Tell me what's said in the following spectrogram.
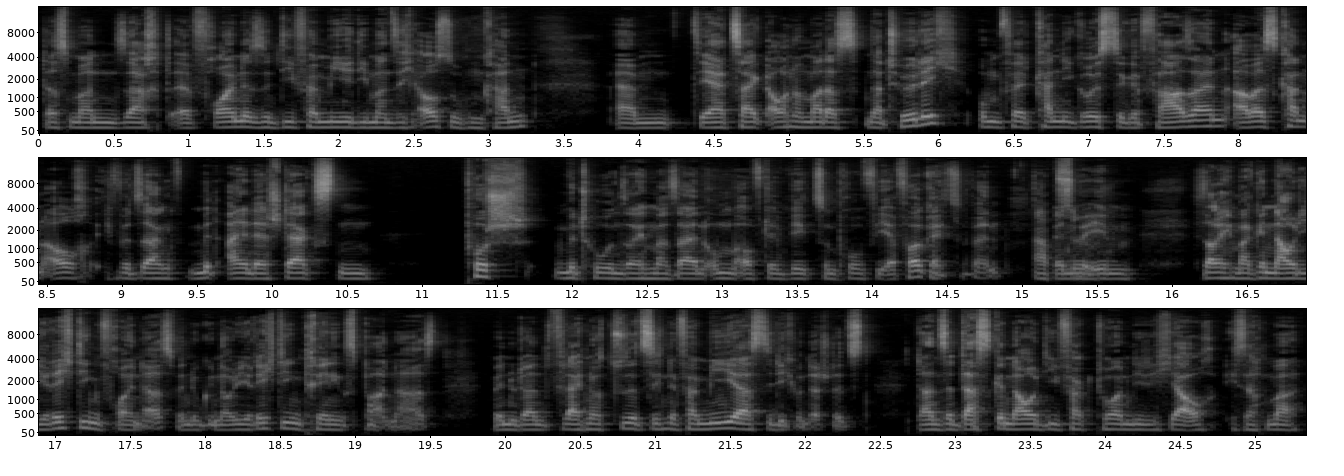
dass man sagt, äh, Freunde sind die Familie, die man sich aussuchen kann. Ähm, der zeigt auch nochmal, dass natürlich, Umfeld kann die größte Gefahr sein, aber es kann auch, ich würde sagen, mit einer der stärksten Push-Methoden, sag ich mal, sein, um auf dem Weg zum Profi erfolgreich zu werden. Absolut. Wenn du eben sag ich mal, genau die richtigen Freunde hast, wenn du genau die richtigen Trainingspartner hast, wenn du dann vielleicht noch zusätzlich eine Familie hast, die dich unterstützt, dann sind das genau die Faktoren, die dich ja auch, ich sag mal,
